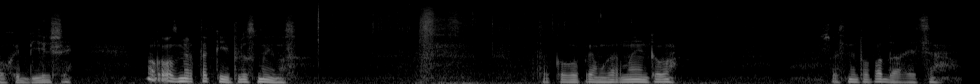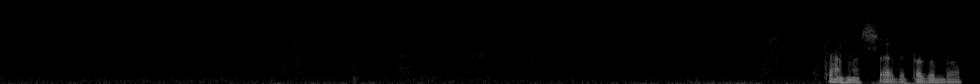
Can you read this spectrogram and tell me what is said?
Трохи більший. Ну, розмір такий, плюс-мінус. Такого прям гарненького. Щось не попадається. Та ну що ти по зубах.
